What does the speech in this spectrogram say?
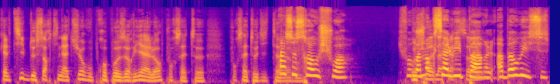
Quel type de sortie nature vous proposeriez alors pour, cette, pour cet auditeur? Ah, ce sera au choix. Il faut Au vraiment que ça lui parle. Ah bah oui, c'est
